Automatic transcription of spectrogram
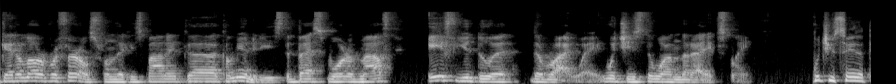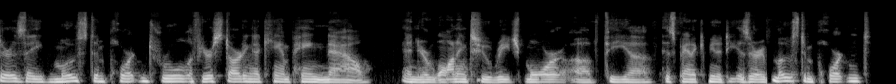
get a lot of referrals from the Hispanic uh, community. It's the best word of mouth if you do it the right way, which is the one that I explained. Would you say that there is a most important rule if you're starting a campaign now and you're wanting to reach more of the uh, Hispanic community? Is there a most important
